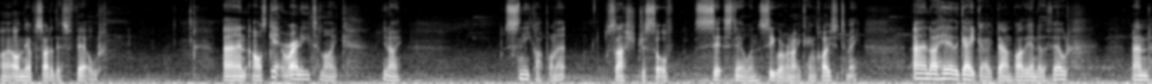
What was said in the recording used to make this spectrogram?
uh, on the other side of this field. And I was getting ready to like, you know, sneak up on it, slash just sort of sit still and see whether or not it came closer to me. And I hear the gate go down by the end of the field, and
